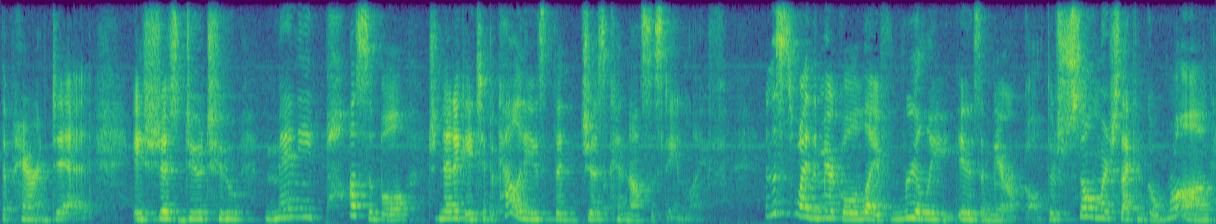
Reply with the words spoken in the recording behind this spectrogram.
the parent did. It's just due to many possible genetic atypicalities that just cannot sustain life. And this is why the miracle of life really is a miracle. There's so much that can go wrong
